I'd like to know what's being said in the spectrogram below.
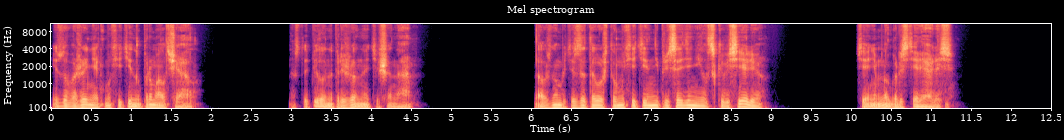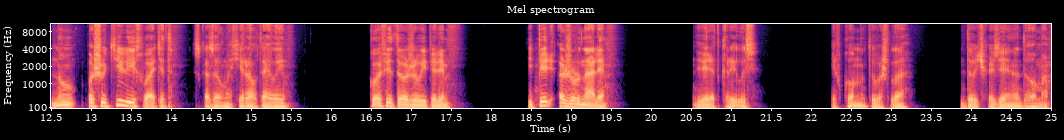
из уважения к Мухитину, промолчал. Наступила напряженная тишина. Должно быть из-за того, что Мухитин не присоединился к веселью, все немного растерялись. «Ну, пошутили и хватит», — сказал Махир Алтайлы. «Кофе тоже выпили. Теперь о журнале». Дверь открылась, и в комнату вошла дочь хозяина дома.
